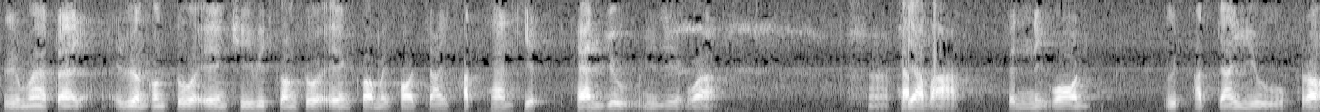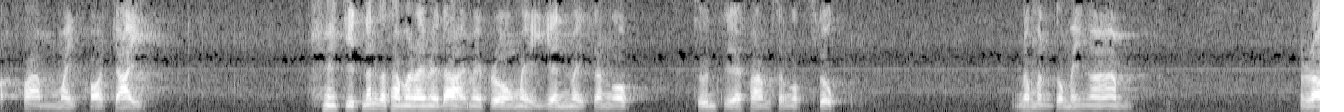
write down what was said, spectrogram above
หรือแม้แต่ เรื่องของตัวเองชีวิตของตัวเองก็ไม่พอใจขัดแค้นเครียดแค้นอยู่ นี่เรียกว่าพยาบาทเป็นนิวรณ์อึดอัดใจอยู่ เพราะความไม่พอใจ จิตนั้นก็ทำอะไรไม่ได้ ไม่โปร่งไม่เย็นไม่สงบสูญเสียความสงบสุข แล้วมันก็ไม่งาม เรา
